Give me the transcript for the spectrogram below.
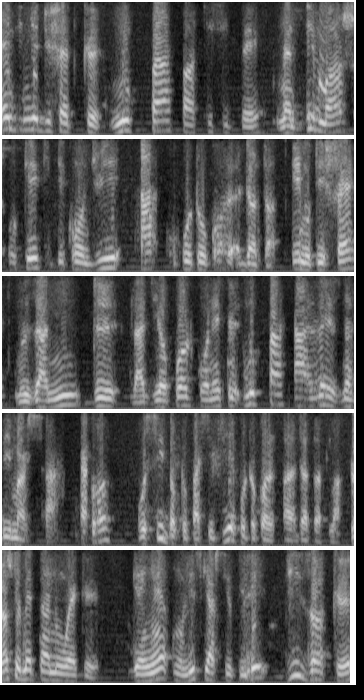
Indigné du fet ke nou pa participe nan dimanche ouke ki te kondui a protokol dantan. E nou te fe nou zami de la diopol konen ke nou pa alez nan dimanche sa. D'akon? Osi donk pa se fie protokol dantan la. Lorske metan nou weke genyen, on lis ki a stipule, dizan ke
